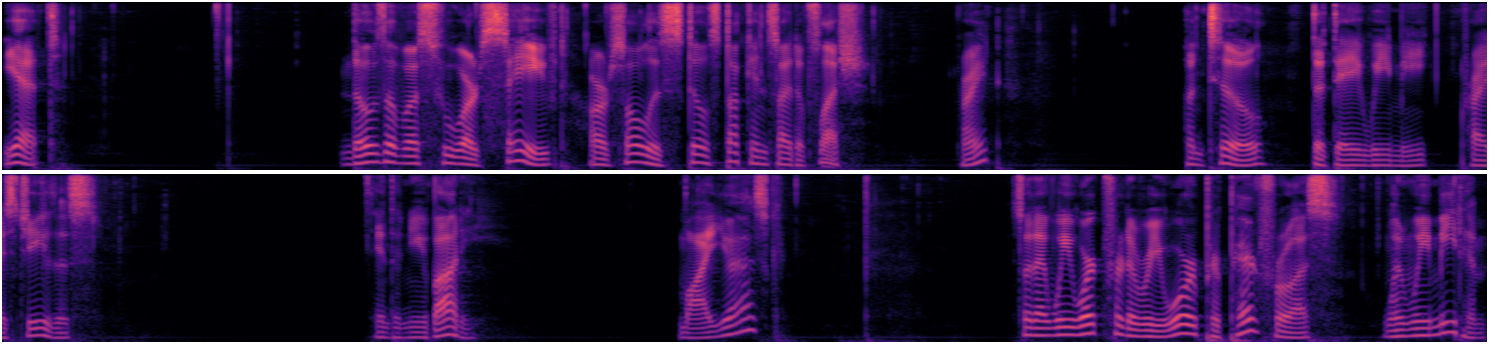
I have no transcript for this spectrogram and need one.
Yet, those of us who are saved, our soul is still stuck inside the flesh, right? Until the day we meet Christ Jesus in the new body. Why, you ask? So that we work for the reward prepared for us when we meet Him.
